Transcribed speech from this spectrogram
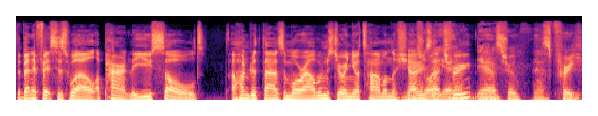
The benefits as well. Apparently, you sold hundred thousand more albums during your time on the show. That's Is right, that yeah. true? Yeah, that's true. That's pretty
